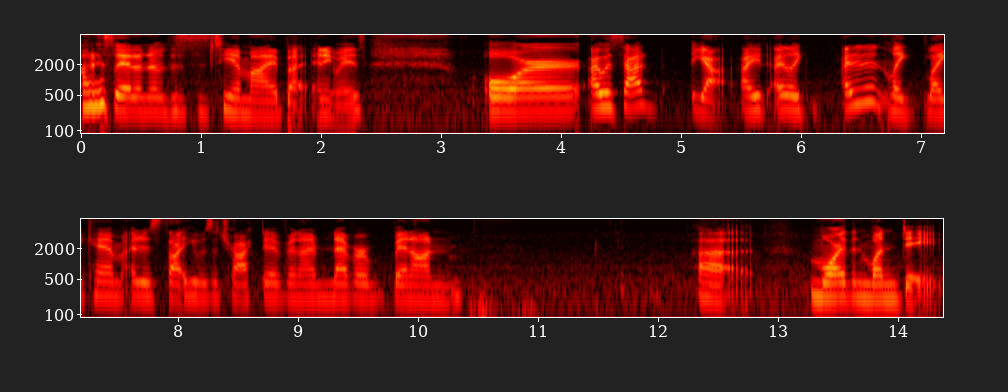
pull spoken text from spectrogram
Honestly, I don't know if this is TMI, but anyways. Or I was sad. Yeah, I, I like I didn't like like him. I just thought he was attractive and I've never been on uh more than one date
